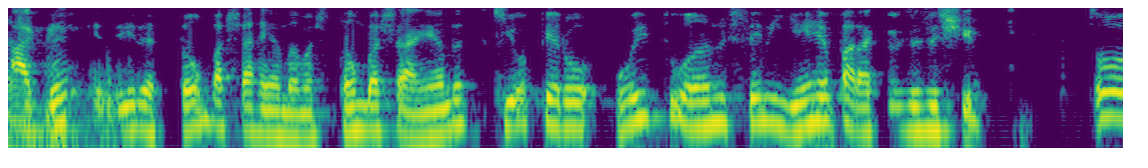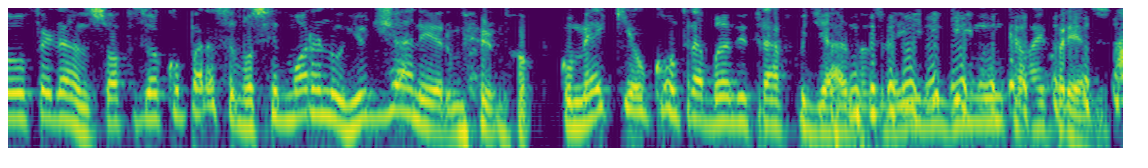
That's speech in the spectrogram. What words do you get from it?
A gangue dele é tão baixa renda, mas tão baixa renda, que operou oito anos sem ninguém reparar que eles existiam. Ô, Fernando, só fazer uma comparação. Você mora no Rio de Janeiro, meu irmão. Como é que é o contrabando e tráfico de armas aí e ninguém nunca vai preso?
